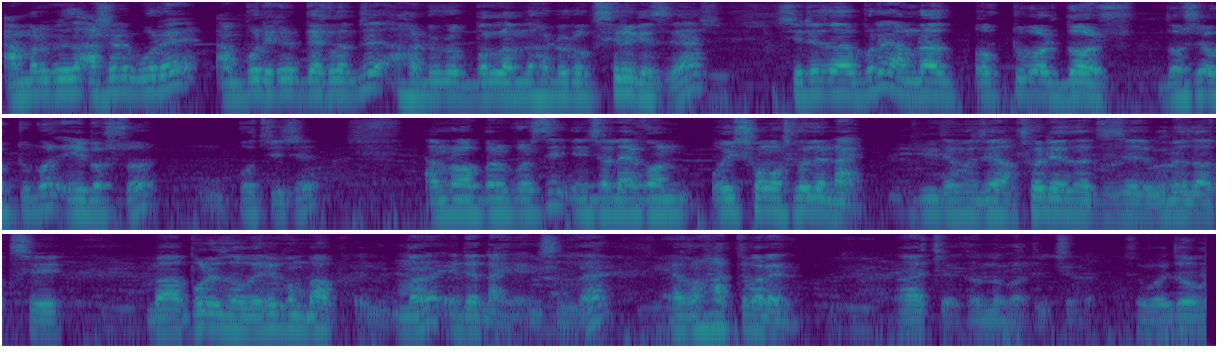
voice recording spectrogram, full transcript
আমার কাছে আসার পরে পরীক্ষা দেখলাম যে হাঁটু রোগ বললাম যে হাঁটু রোগ ছেড়ে গেছে হ্যাঁ? সেটা যাওয়ার পরে আমরা অক্টোবর দশ দশই অক্টোবর এই বছর পঁচিশে আমরা অপারেট করছি ইনশাল্লাহ এখন ওই সমস্যা হলে নাই। যেমন যে সরিয়ে যাচ্ছে ঘুরে যাচ্ছে বা পড়ে যাব এরকম ভাব মানে এটা নাই ইনশাল্লাহ এখন হাঁটতে পারেন। আচ্ছা ধন্যবাদ ইনশাল্লাহ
